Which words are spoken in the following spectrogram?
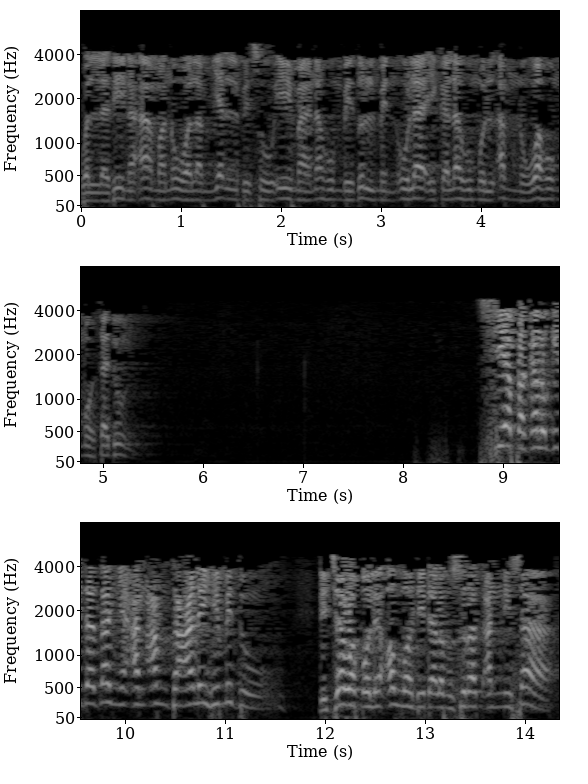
Walladzina amanu wa lam yalbisu imanahum bidzulmin ulaika lahumul amnu wa hum muhtadun. Siapa kalau kita tanya an'amta alaihim itu? Dijawab oleh Allah di dalam surat An-Nisa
